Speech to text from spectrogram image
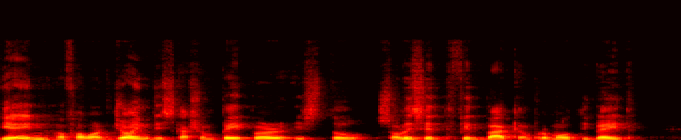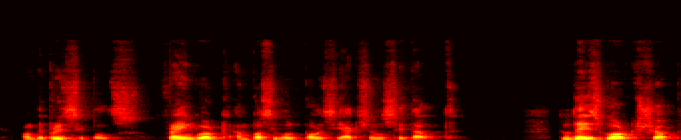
The aim of our joint discussion paper is to solicit feedback and promote debate on the principles, framework, and possible policy actions set out. Today's workshop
